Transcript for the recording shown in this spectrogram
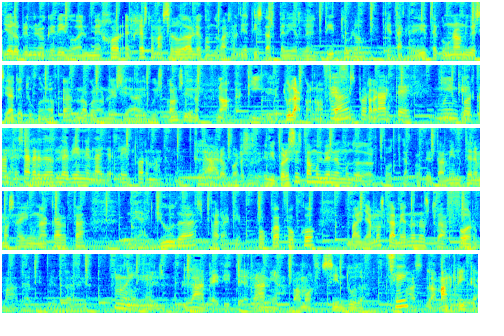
Yo lo primero que digo, el mejor, el gesto más saludable cuando vas al dietista es pedirle el título, que te acredite con una universidad que tú conozcas, no con la Universidad de Wisconsin, no, de aquí, tú la conozcas. Es importante, muy importante saber de dónde viene la, información. Claro, por eso, y por eso está muy bien el mundo de los podcasts, porque también tenemos ahí una carta de ayudas para que poco a poco vayamos cambiando nuestra forma de alimentación. Muy bien. La mediterránea, vamos, sin duda. ¿Sí? La, más, rica,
